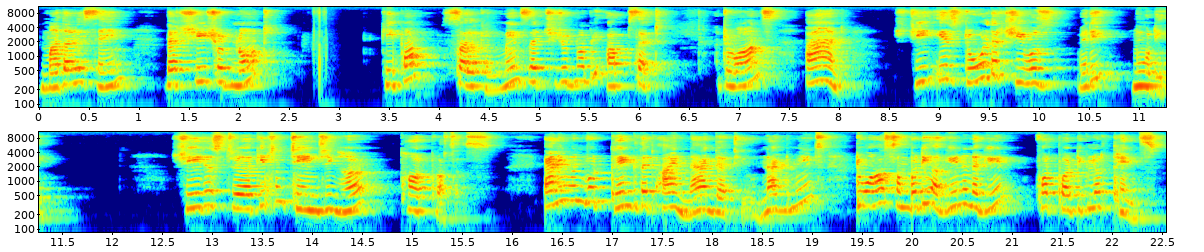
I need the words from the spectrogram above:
mother is saying that she should not keep on sulking. Means that she should not be upset at once and she is told that she was very moody she just uh, keeps on changing her thought process. Anyone would think that I nagged at you. Nagged means to ask somebody again and again for particular things.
